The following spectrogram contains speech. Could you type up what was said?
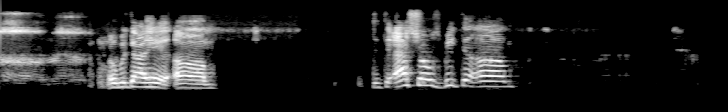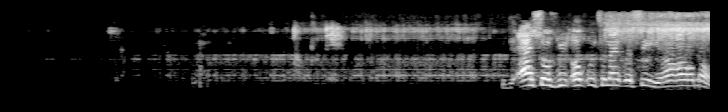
Oh man. What we got here? Um, did the Astros beat the um? Did the Astros beat Oakland tonight? Let's see. I, I don't know.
